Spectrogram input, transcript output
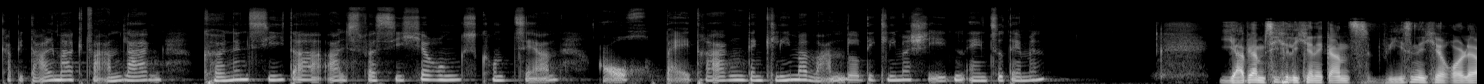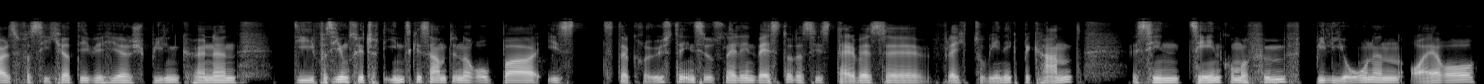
Kapitalmarkt veranlagen. Können Sie da als Versicherungskonzern auch beitragen, den Klimawandel, die Klimaschäden einzudämmen? Ja, wir haben sicherlich eine ganz wesentliche Rolle als Versicherer, die wir hier spielen können. Die Versicherungswirtschaft insgesamt in Europa ist der größte institutionelle Investor. Das ist teilweise vielleicht zu wenig bekannt. Es sind 10,5 Billionen Euro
